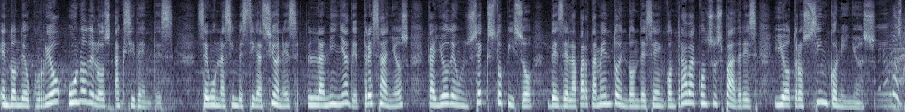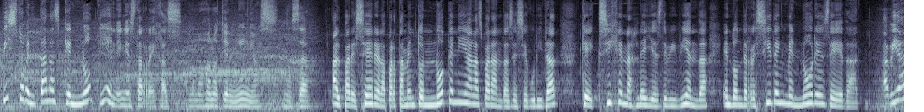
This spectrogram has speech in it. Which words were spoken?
en donde ocurrió uno de los accidentes. Según las investigaciones, la niña de tres años cayó de un sexto piso desde el apartamento en donde se encontraba con sus padres y otros cinco niños. Hemos visto ventanas que no tienen estas rejas. A lo mejor no tienen niños, no sé. Al parecer, el apartamento no tenía las barandas de seguridad que exigen las leyes de vivienda en donde residen menores de edad. ¿Había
